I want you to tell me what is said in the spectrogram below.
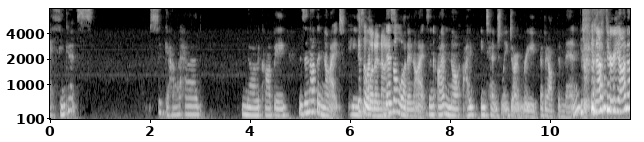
I think it's Sir Galahad no, it can't be. There's another knight. He's There's a lot of knights. There's a lot of knights, and I'm not. I intentionally don't read about the men in Arthuriana.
